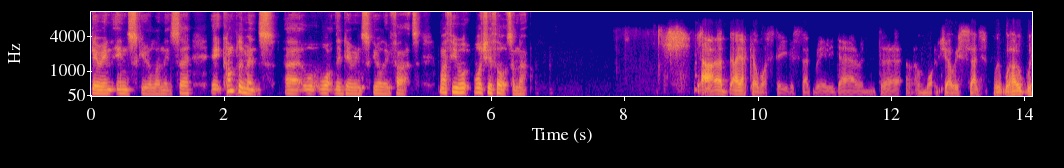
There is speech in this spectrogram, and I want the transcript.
doing in school, and it's uh, it complements uh, what they do in school. In fact, Matthew, what's your thoughts on that? Yeah, I, I, echo what Steve has said really there, and uh, and what Jo has said. We, we hope we,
